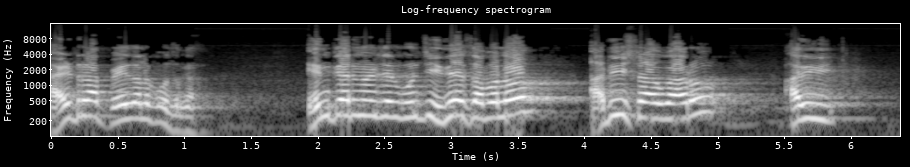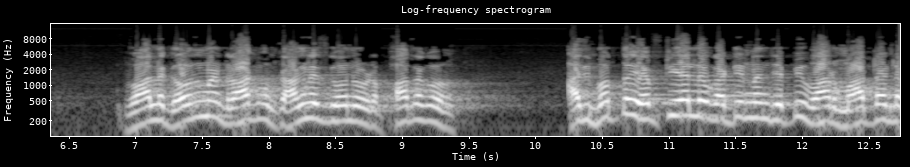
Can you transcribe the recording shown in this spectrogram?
హైడ్రా పేదల కోసంగా ఎన్కరేజ్మెంట్ గురించి ఇదే సభలో హరీష్ రావు గారు అది వాళ్ళ గవర్నమెంట్ రాక కాంగ్రెస్ గవర్నమెంట్ పాత గవర్నమెంట్ అది మొత్తం ఎఫ్టీఎల్లో కట్టిందని చెప్పి వారు మాట్లాడిన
